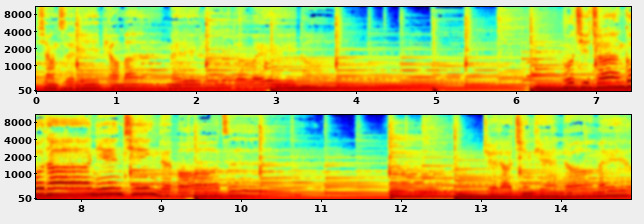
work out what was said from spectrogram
巷子里飘满梅露的味道，雾气穿过他年轻的脖子，直到今天都没有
